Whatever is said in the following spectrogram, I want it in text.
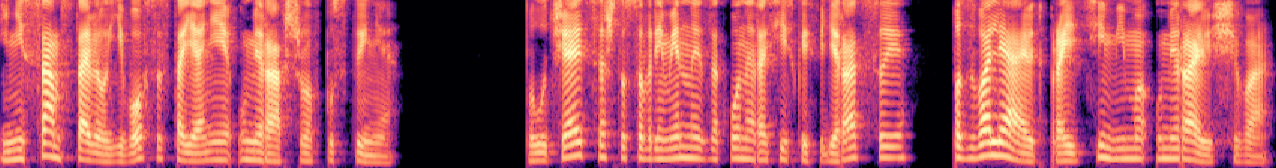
и не сам ставил его в состояние умиравшего в пустыне. Получается, что современные законы Российской Федерации позволяют пройти мимо умирающего.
